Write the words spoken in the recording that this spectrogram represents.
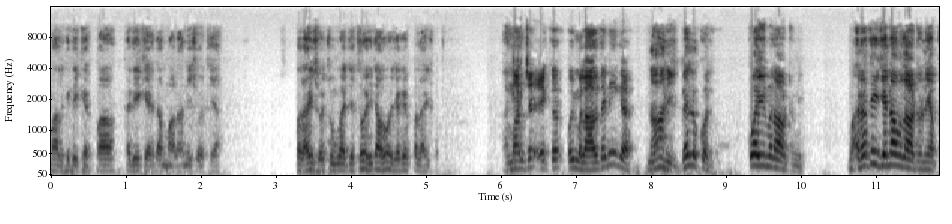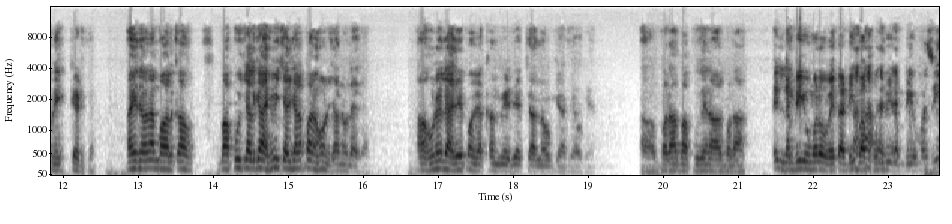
ਮਾਲਕ ਦੀ ਕਿਰਪਾ ਕਦੀ ਕਿਸੇ ਦਾ ਮਾੜਾ ਨਹੀਂ ਸੋਚਿਆ। ਭਲਾ ਹੀ ਸੋਚੂੰਗਾ ਜਿੱਥੋਂ ਹੀ ਤਾਂ ਹੋ ਜਾਗੇ ਭਲਾ ਹੀ ਸੋਚੂੰਗਾ। ਮਨ 'ਚ ਇੱਕ ਕੋਈ ਮਲਾਲ ਤੇ ਨਹੀਂਗਾ ਨਾ ਨਹੀਂ ਬਿਲਕੁਲ। ਕੋਈ ਮਿਲਾਵਟ ਨਹੀਂ। ਰਤੀ ਜਿੰਨਾ ਮਿਲਾਵਟ ਨਹੀਂ ਆਪਣੀ ਢਿੱਡ 'ਚ। ਅਸੀਂ ਤਾਂ ਉਹਨਾਂ ਮਾਲਕਾ ਬਾਪੂ ਚੱਲ ਗਿਆ ਅਸੀਂ ਵੀ ਚੱਲ ਜਾਣਾ ਭਾਵੇਂ ਹੁਣ ਸਾਨੂੰ ਲੈ ਜਾ ਆ ਹੁਣੇ ਲੈ ਜੇ ਭਾਵੇਂ ਅੱਖਾਂ ਮੇਰ ਦੇ ਚੱਲ ਹੋ ਗਿਆ ਤੇ ਹੋ ਗਿਆ। ਆ ਬੜਾ ਬਾਪੂ ਦੇ ਨਾਲ ਬੜਾ। ਇਹ ਲੰਬੀ ਉਮਰ ਹੋਵੇ ਤੁਹਾਡੀ ਬਾਪੂ ਦੀ ਵੀ ਲੰਬੀ ਉਮਰ ਸੀ।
